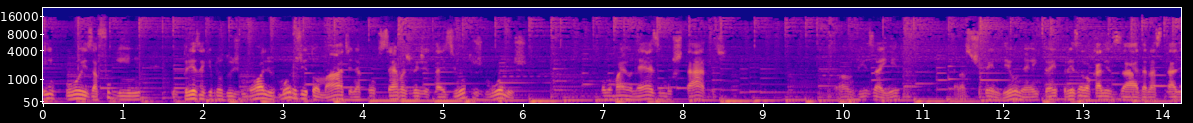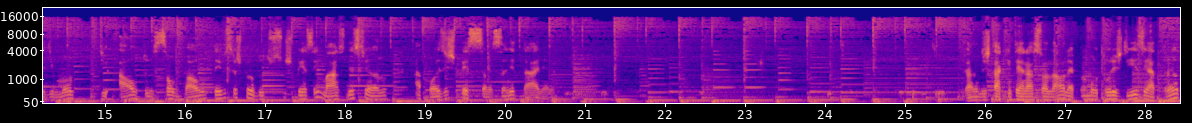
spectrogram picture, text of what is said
e impôs à Fugini, empresa que produz molho, molhos de tomate, né, conservas vegetais e outros molhos, como maionese e mostardas. Então, a Anvisa aí, ela suspendeu, né? Então a empresa localizada na cidade de Monte Alto, em São Paulo, teve seus produtos suspensos em março deste ano, após inspeção sanitária. Né? Já no destaque internacional, né, promotores dizem a Trump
